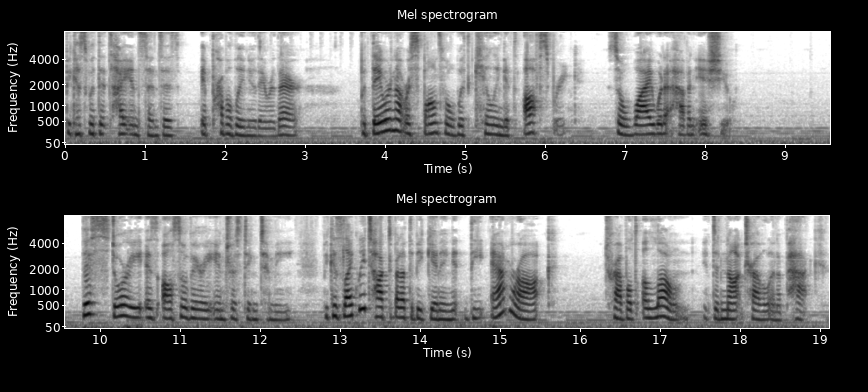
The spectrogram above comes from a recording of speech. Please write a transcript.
because with its heightened senses, it probably knew they were there. But they were not responsible with killing its offspring, so why would it have an issue? This story is also very interesting to me because, like we talked about at the beginning, the Amarok traveled alone. It did not travel in a pack,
